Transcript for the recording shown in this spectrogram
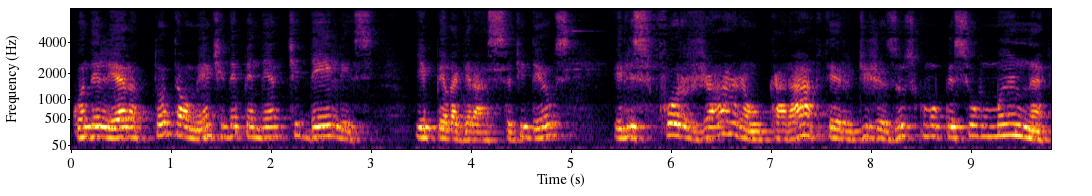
quando ele era totalmente dependente deles. E pela graça de Deus, eles forjaram o caráter de Jesus como pessoa humana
